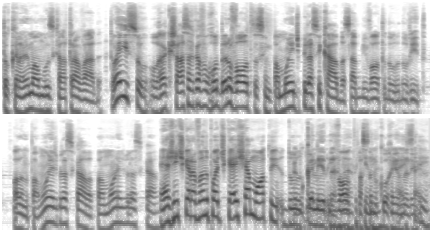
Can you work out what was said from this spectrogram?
Tocando a mesma música lá travada. Então é isso, o Rakshasa fica rodando voltas, assim, pamonha de Piracicaba, sabe? Em volta do, do rito. Falando pamonha de Piracicaba, pamonha de Piracicaba. É a gente gravando podcast e a moto do, É do Caneda, em volta né? aqui, Passando né? correndo é ali.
